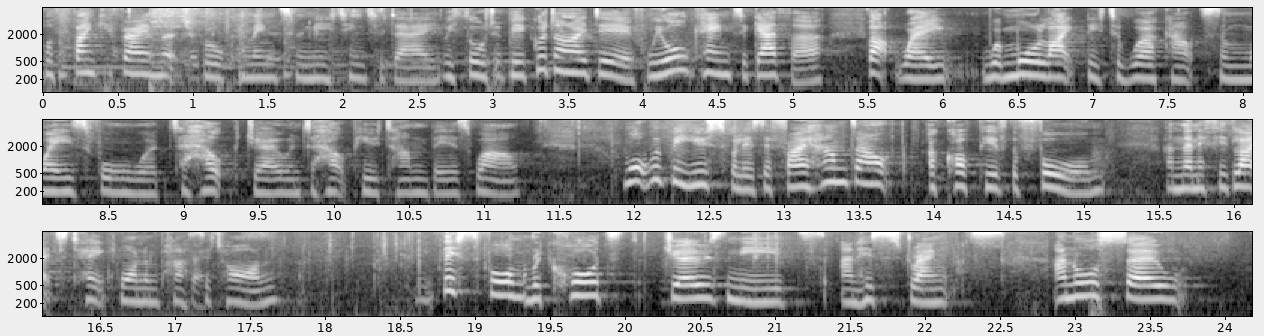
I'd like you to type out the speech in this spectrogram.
Well, thank you very much for all coming to the meeting today. We thought it'd be a good idea if we all came together. That way, we're more likely to work out some ways forward to help Joe and to help you, Tambi, as well. What would be useful is if I hand out a copy of the form, and then if you'd like to take one and pass it on. This form records Joe's needs and his strengths, and also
